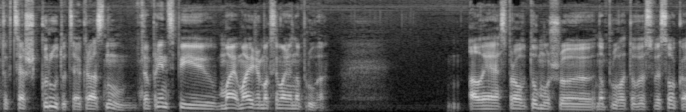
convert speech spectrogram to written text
так це ж круто, це якраз, ну, це в принципі май, майже максимальна напруга. Але справа в тому, що напруга то висока,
